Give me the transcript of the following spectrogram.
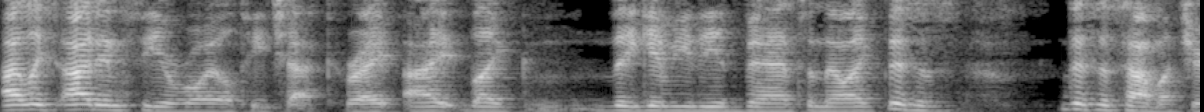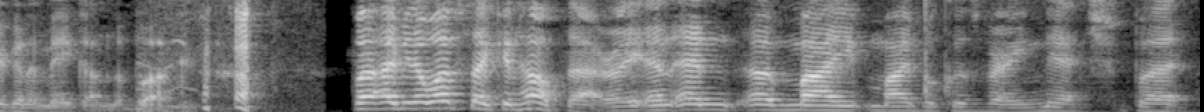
At least I didn't see a royalty check, right? I like they give you the advance, and they're like, "This is this is how much you're going to make on the book." but I mean, a website can help that, right? And and uh, my my book was very niche, but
